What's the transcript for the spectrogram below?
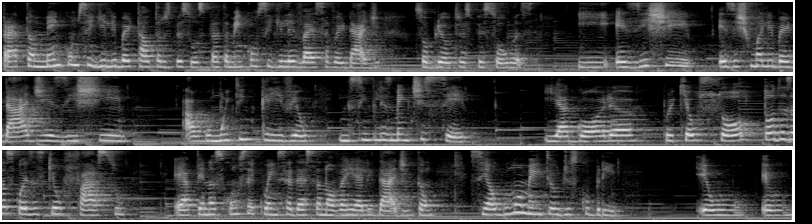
para também conseguir libertar outras pessoas, para também conseguir levar essa verdade sobre outras pessoas. E existe existe uma liberdade, existe algo muito incrível em simplesmente ser. E agora, porque eu sou, todas as coisas que eu faço é apenas consequência dessa nova realidade. Então, se em algum momento eu descobri, eu, eu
